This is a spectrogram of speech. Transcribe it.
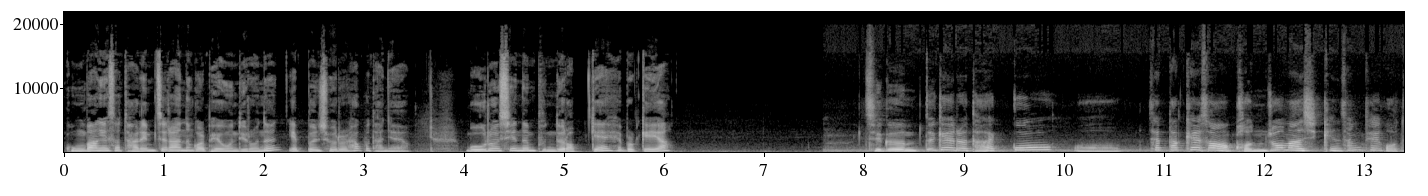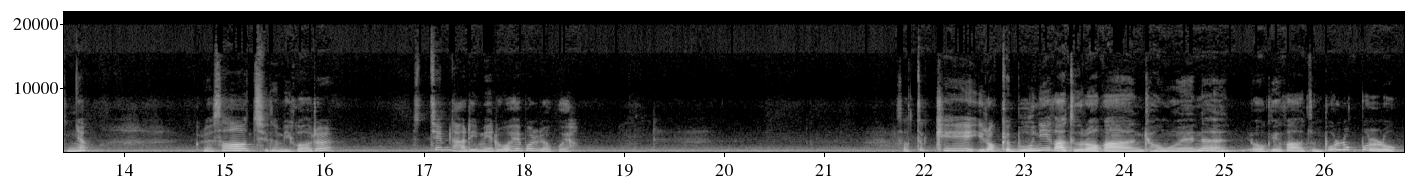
공방에서 다림질하는 걸 배운 뒤로는 예쁜 쇼를 하고 다녀요. 모르시는 분들 없게 해볼게요. 지금 뜨개를 다 했고 어, 세탁해서 건조만 시킨 상태거든요. 그래서 지금 이거를 스팀 다리미로 해보려고요. 그래서 특히 이렇게 무늬가 들어간 경우에는 여기가 좀 볼록볼록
